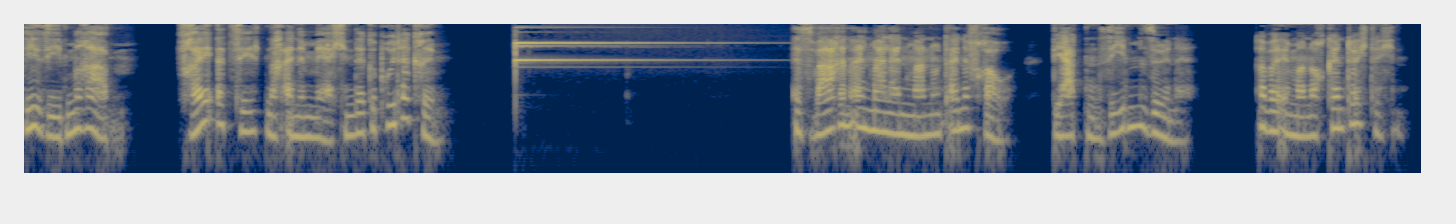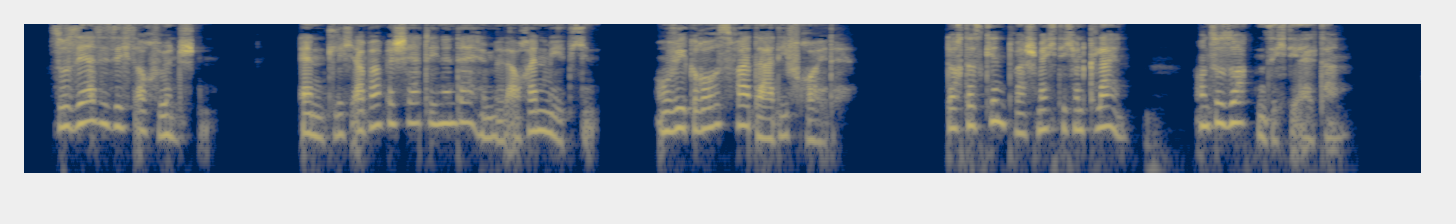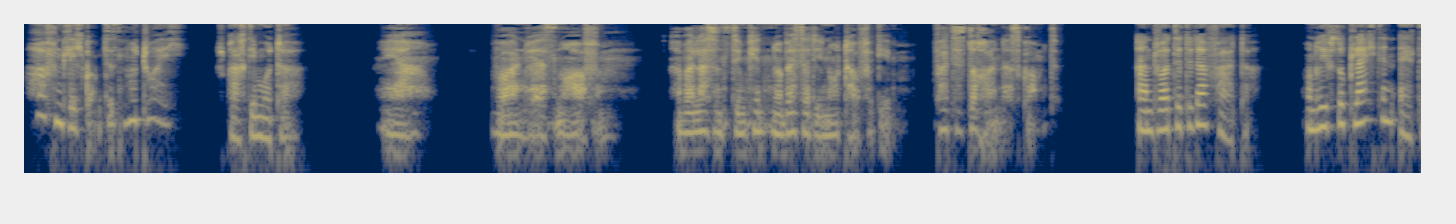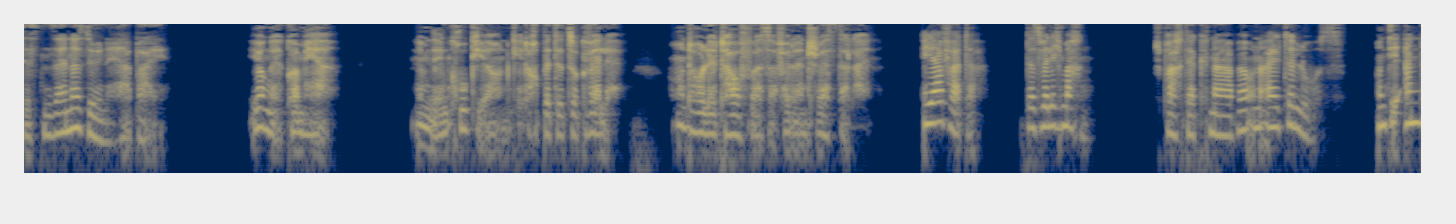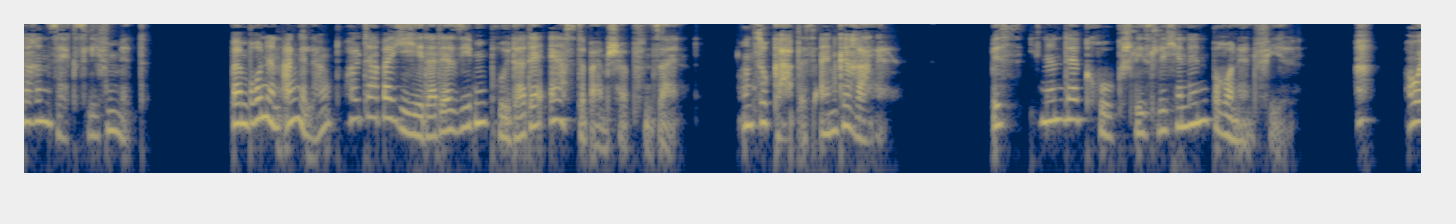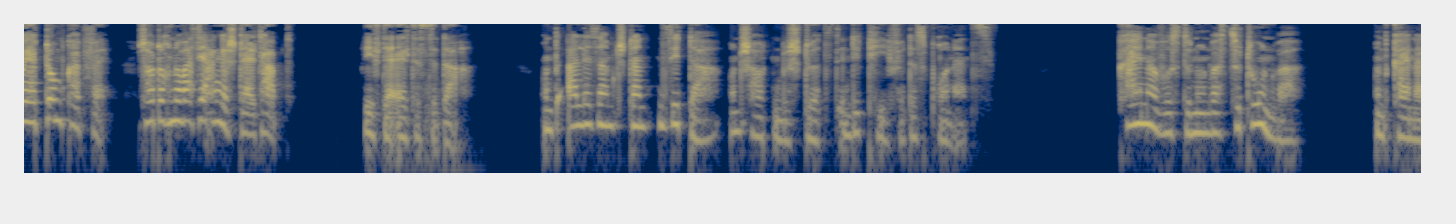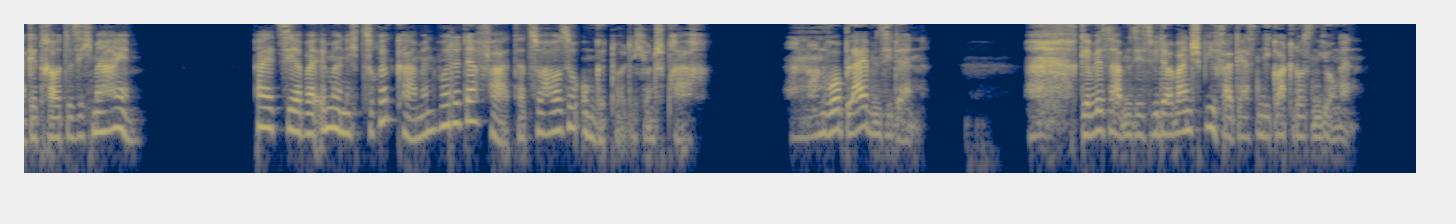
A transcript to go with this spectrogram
Die sieben Raben. Frei erzählt nach einem Märchen der Gebrüder Grimm. Es waren einmal ein Mann und eine Frau, die hatten sieben Söhne, aber immer noch kein Töchterchen, so sehr sie sich's auch wünschten. Endlich aber bescherte ihnen der Himmel auch ein Mädchen. Oh, wie groß war da die Freude. Doch das Kind war schmächtig und klein, und so sorgten sich die Eltern. Hoffentlich kommt es nur durch, sprach die Mutter. Ja, wollen wir es nur hoffen. Aber lass uns dem Kind nur besser die Nottaufe geben, falls es doch anders kommt, antwortete der Vater und rief sogleich den ältesten seiner Söhne herbei. Junge, komm her. Nimm den Krug hier und geh doch bitte zur Quelle und hole Taufwasser für dein Schwesterlein. Ja, Vater, das will ich machen, sprach der Knabe und eilte los, und die anderen sechs liefen mit. Beim Brunnen angelangt, wollte aber jeder der sieben Brüder der Erste beim Schöpfen sein. Und so gab es ein Gerangel, bis ihnen der Krug schließlich in den Brunnen fiel. Oh, ihr Dummköpfe, schaut doch nur, was ihr angestellt habt, rief der Älteste da. Und allesamt standen sie da und schauten bestürzt in die Tiefe des Brunnens. Keiner wusste nun, was zu tun war, und keiner getraute sich mehr heim. Als sie aber immer nicht zurückkamen, wurde der Vater zu Hause ungeduldig und sprach Nun, wo bleiben Sie denn? Ach, gewiss haben Sie es wieder über ein Spiel vergessen, die gottlosen Jungen.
